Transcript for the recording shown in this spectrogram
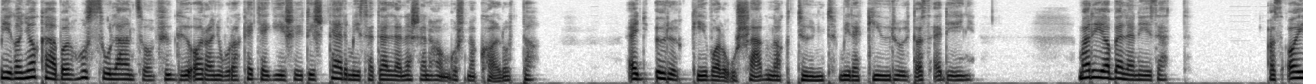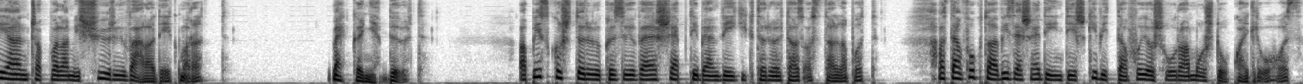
még a nyakában hosszú láncon függő aranyóra ketyegését is természetellenesen hangosnak hallotta. Egy örökké valóságnak tűnt, mire kiürült az edény. Maria belenézett. Az alján csak valami sűrű váladék maradt. Megkönnyebbült. A piszkos törölközővel septiben végig törölte az asztallapot. Aztán fogta a vizes edényt és kivitte a folyosóra a mosdókagylóhoz.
